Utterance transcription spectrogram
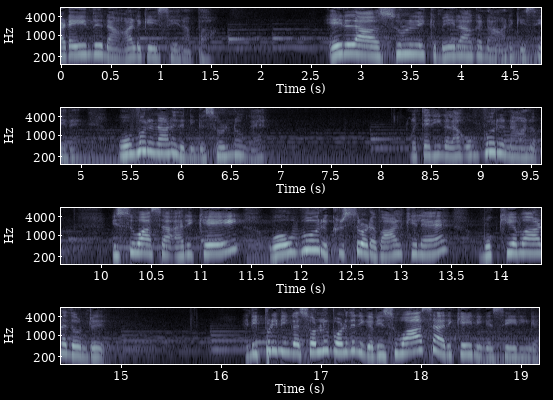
அடைந்து நான் ஆளுகை செய்கிறேன்ப்பா எல்லா சூழ்நிலைக்கு மேலாக நான் ஆளுகை செய்கிறேன். ஒவ்வொரு நாளும் இதை நீங்க சொல்லணுங்க. தெரியுங்களா? ஒவ்வொரு நாளும் விசுவாச அறிக்கை ஒவ்வொரு கிறிஸ்துவோட வாழ்க்கையில முக்கியமானது ஒன்று. இப்படி நீங்க சொல்லும் பொழுது நீங்க விசுவாச அறிக்கையை நீங்க செய்றீங்க.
